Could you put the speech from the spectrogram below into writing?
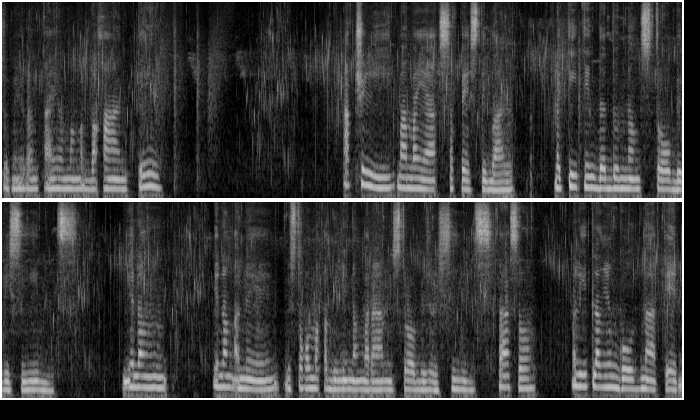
So, meron tayong mga bakante. Actually, mamaya sa festival, nagtitinda dun ng strawberry seeds. Yun ang, yun ang ano eh, gusto ko makabili ng maraming strawberry seeds. Kaso, maliit lang yung gold natin.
